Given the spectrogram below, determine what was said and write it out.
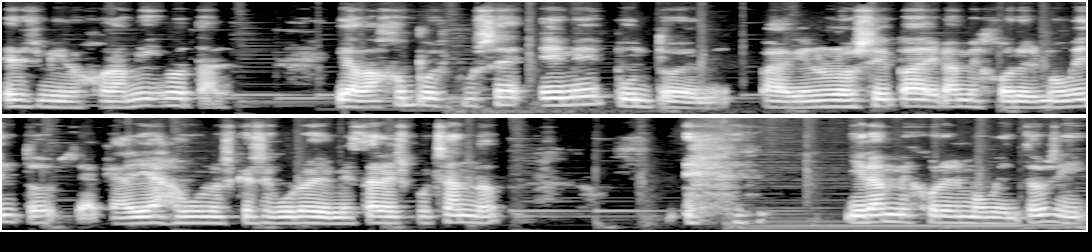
eres mi mejor amigo, tal. Y abajo pues puse m.m, para que no lo sepa, eran mejores momentos, ya que hay algunos que seguro me están escuchando, y eran mejores momentos y,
